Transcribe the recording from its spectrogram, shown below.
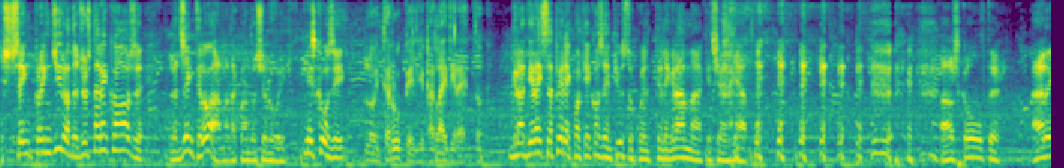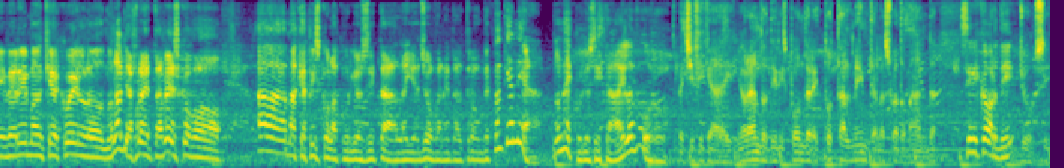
È sempre in giro ad aggiustare cose. La gente lo ama da quando c'è lui. Mi scusi? Lo interruppi e gli parlai diretto. Gradirei sapere qualche cosa in più su quel telegramma che ci ha inviato. Ascolta, arriveremo anche a quello. Non abbia fretta, vescovo. Ah, ma capisco la curiosità, lei è giovane d'altronde. Quanti anni ha? Non è curiosità, è lavoro. Specificai, ignorando di rispondere totalmente alla sua domanda. Si ricordi? Giussi.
